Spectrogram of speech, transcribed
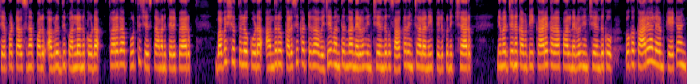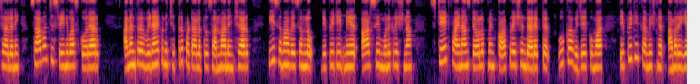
చేపట్టాల్సిన పలు అభివృద్ధి పనులను కూడా త్వరగా పూర్తి చేస్తామని తెలిపారు. భవిష్యత్తులో కూడా అందరూ కలిసికట్టుగా విజయవంతంగా నిర్వహించేందుకు సహకరించాలని పిలుపునిచ్చారు. నిమజ్జన కమిటీ కార్యకలాపాలు నిర్వహించేందుకు ఒక కార్యాలయం కేటాయించాలని సామంచి శ్రీనివాస్ కోరారు. అనంతరం వినాయకుని చిత్రపటాలతో సన్మానించారు. ఈ సమావేశంలో deputy mayor RC Munikrishna state finance development corporation director Uka Vijay Kumar deputy commissioner Amaraiah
